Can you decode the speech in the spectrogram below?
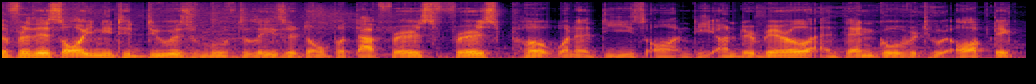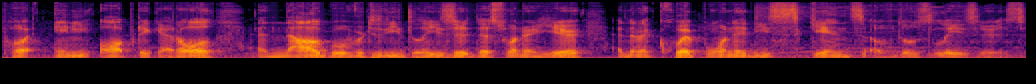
So for this, all you need to do is remove the laser, don't put that first. First, put one of these on the underbarrel and then go over to optic, put any optic at all. And now go over to the laser, this one right here, and then equip one of these skins of those lasers.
